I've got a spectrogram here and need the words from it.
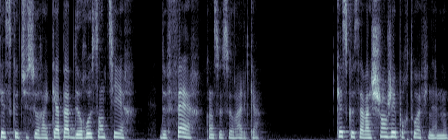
Qu'est-ce que tu seras capable de ressentir, de faire quand ce sera le cas? Qu'est-ce que ça va changer pour toi finalement?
